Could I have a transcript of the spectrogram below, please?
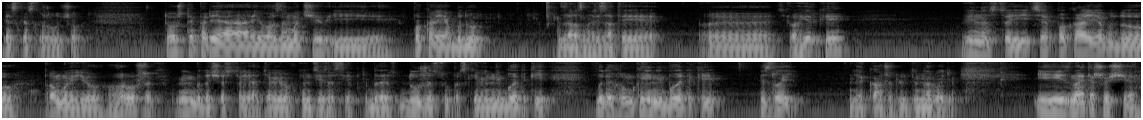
я скажу лучок. Тож тепер я його замочив і поки я буду зараз нарізати е, огірки, він настоїться. Поки я буду промию горошок, він буде ще стояти, я його в кінці засиплю. Буде дуже суперський. Він не буде такий, буде хрумкий, не буде такий злий, як кажуть люди в народі. І знаєте, що ще?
